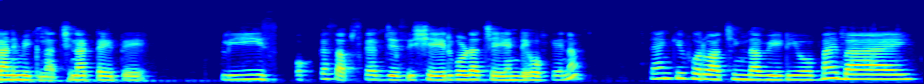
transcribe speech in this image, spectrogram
కానీ మీకు నచ్చినట్టయితే ప్లీజ్ ఒక్క సబ్స్క్రైబ్ చేసి షేర్ కూడా చేయండి. ఓకేనా? Thank you for watching the video. Bye bye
